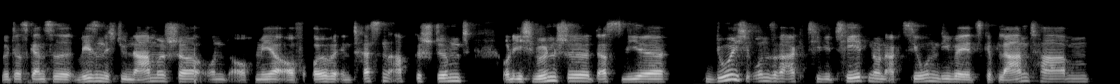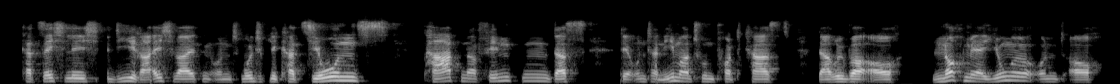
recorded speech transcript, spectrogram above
wird das Ganze wesentlich dynamischer und auch mehr auf eure Interessen abgestimmt. Und ich wünsche, dass wir durch unsere Aktivitäten und Aktionen, die wir jetzt geplant haben, tatsächlich die Reichweiten und Multiplikationspartner finden, dass der Unternehmertun-Podcast darüber auch noch mehr junge und auch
